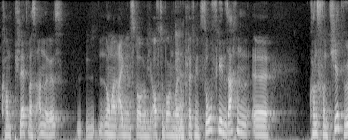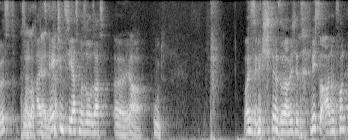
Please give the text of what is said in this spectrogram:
komplett was anderes, nochmal einen eigenen Store wirklich aufzubauen, weil ja. du plötzlich mit so vielen Sachen äh, konfrontiert wirst, das wo halt du als. Agency erstmal so sagst, äh, ja, gut. Weiß ich nicht, also habe ich jetzt nicht so Ahnung von. Und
